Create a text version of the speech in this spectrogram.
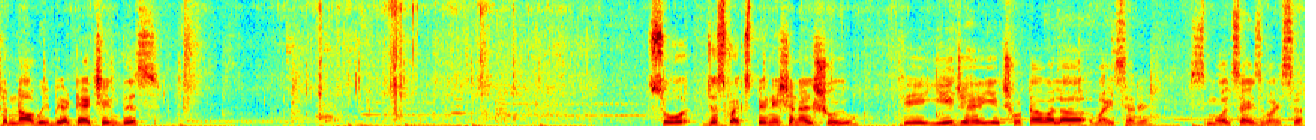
so now will be attaching this so just for explanation I show you कि ये जो है, ये छोटा वाला वाइसर है स्मॉल साइज़ वाइसर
